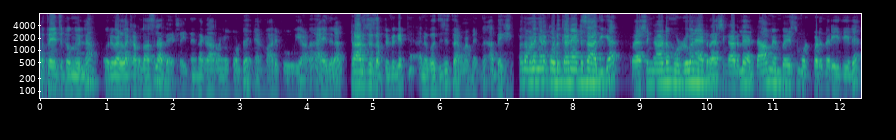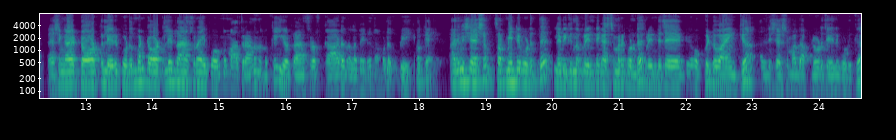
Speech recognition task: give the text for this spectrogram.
പ്രത്യേകിച്ചിട്ടൊന്നുമില്ല. ഒരു വെള്ള കടലാസിൽ അപേക്ഷ. ഇന്ന കാരണങ്ങൾ കൊണ്ട് ഞാൻ മാറിപ്പോവുകയാണ്. ആയതിനാൽ ട്രാൻസ്ഫർ സർട്ടിഫിക്കറ്റ് അനുവദിച്ച് തരണമെന്ന് അപേക്ഷിക്കും അപ്പൊ നമ്മളിങ്ങനെ കൊടുക്കാനായിട്ട് സാധിക്കുക. റേഷൻ കാർഡ് മുഴുവനായിട്ട് റേഷൻ കാർഡിലെ എല്ലാ മെമ്പേഴ്സും ഉൾപ്പെടുന്ന രീതിയിൽ റേഷൻ കാർഡ് ടോട്ടലി ഒരു കുടുംബം ടോട്ടലി ട്രാൻസ്ഫർ ആയി പോകുമ്പോൾ മാത്രമാണ് നമുക്ക് ഈ ട്രാൻസ്ഫർ ഓഫ് കാർഡ് എന്നുള്ള മെനു നമ്മൾ ഉപയോഗിക്കും ഓക്കെ അതിനുശേഷം സബ്മിറ്റ് കൊടുത്ത് ലഭിക്കുന്ന പ്രിന്റ് കസ്റ്റമറെ കൊണ്ട് പ്രിന്റ് ഒപ്പിട്ട് വാങ്ങിക്കുക. അതിനുശേഷം അത് അപ്ലോഡ് ചെയ്ത് കൊടുക്കുക.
